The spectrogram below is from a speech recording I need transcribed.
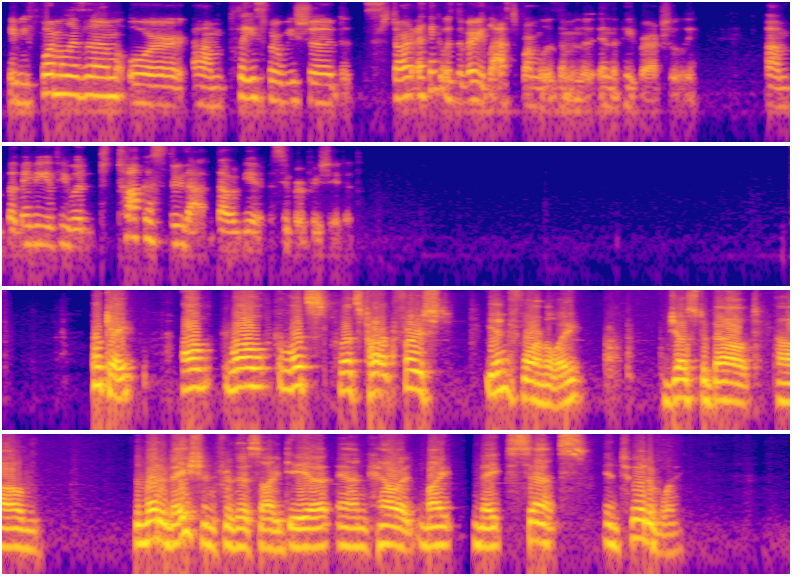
maybe formalism or um, place where we should start. I think it was the very last formalism in the in the paper actually. Um, but maybe if you would talk us through that, that would be super appreciated. Okay. Um, well, let's let's talk first informally, just about um, the motivation for this idea and how it might make sense intuitively.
